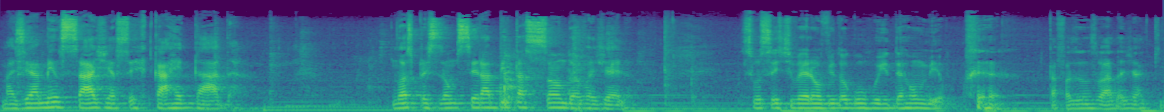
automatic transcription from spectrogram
mas é a mensagem a ser carregada. Nós precisamos ser a habitação do Evangelho. Se vocês tiverem ouvido algum ruído, é Romeu. tá fazendo zoada já aqui.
